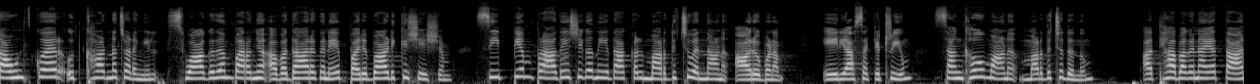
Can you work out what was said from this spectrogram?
ടൗൺ സ്ക്വയർ ഉദ്ഘാടന ചടങ്ങിൽ സ്വാഗതം പറഞ്ഞ അവതാരകനെ പരിപാടിക്ക് ശേഷം സി പി എം പ്രാദേശിക നേതാക്കൾ മർദ്ദിച്ചുവെന്നാണ് ആരോപണം. ഏരിയ സെക്രട്ടറിയും സംഘവുമാണ് മർദ്ദിച്ചതെന്നും അധ്യാപകനായ താൻ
